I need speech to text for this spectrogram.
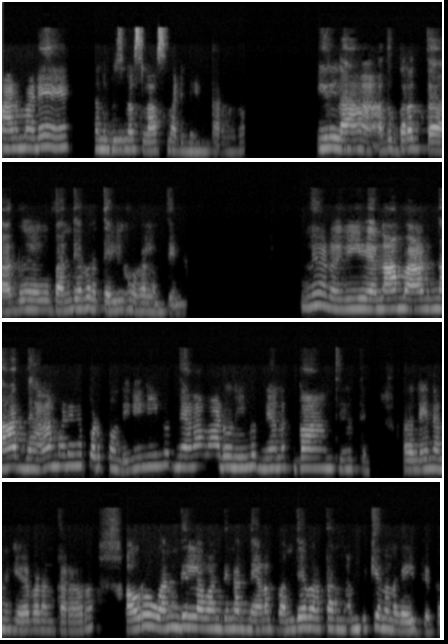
ಮಾಡ್ ಮಾಡೇ ನನ್ ಬಿಸ್ನೆಸ್ ಲಾಸ್ ಮಾಡಿದೀನಿ ಅಂತಾರ ಅವರು. ಇಲ್ಲ, ಅದು ಬರತ್ತ, ಅದು ಬಂದೇ ಬರತ್ತೆ, ಎಲ್ಲಿಗ್ ಹೋಗಲ್ಲ ಅಂತೀನಿ. ನೋಡು ನೀ ಮಾಡ್ ನಾ ಜ್ಞಾನ ಮಾಡಿನ ಪಡ್ಕೊಂಡಿನಿ, ನೀನು ಜ್ಞಾನ ಮಾಡು, ನೀನು ಜ್ಞಾನಕ್ ಬಾ ಅಂತ ಹೇಳ್ತೀನಿ. ಅದನ್ನೇ ನನಗ್ ಹೇಳ್ಬೇಡ ಅಂತಾರ ಅವ್ರು. ಅವರು ಒಂದಿಲ್ಲ ಒಂದ್ ದಿನ ಜ್ಞಾನಕ್ ಬಂದೇ ಬರ್ತಾರ ನಂಬಿಕೆ ನನಗ್ ಐತಿ ಅಕ್ಕ.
